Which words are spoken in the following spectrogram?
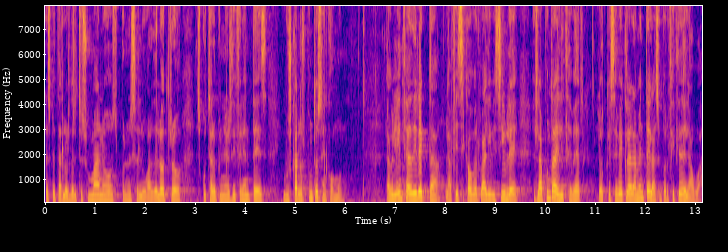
respetar los derechos humanos, ponerse en el lugar del otro, escuchar opiniones diferentes y buscar los puntos en común. La violencia directa, la física o verbal y visible, es la punta del iceberg, lo que se ve claramente en la superficie del agua.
